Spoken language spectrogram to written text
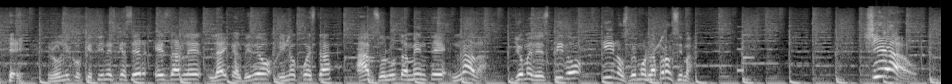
lo único que tienes que hacer es darle like al video y no cuesta absolutamente nada. Yo me despido y nos vemos la próxima. ¡Chao!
